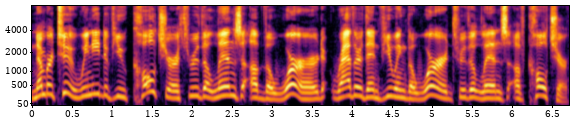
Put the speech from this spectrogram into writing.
Number two, we need to view culture through the lens of the Word rather than viewing the Word through the lens of culture.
